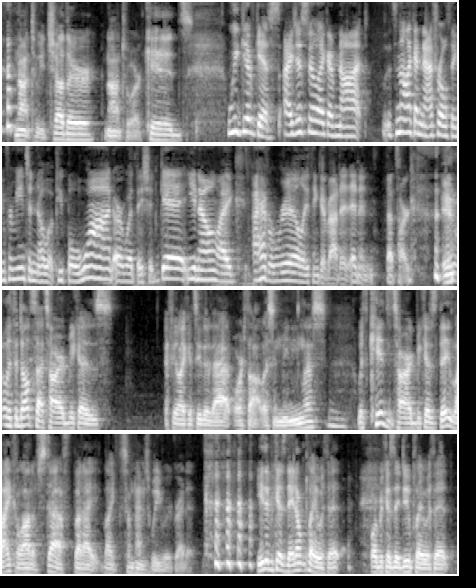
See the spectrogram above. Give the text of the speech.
Not to each other, not to our kids. we give gifts. I just feel like I'm not. It's not like a natural thing for me to know what people want or what they should get. You know, like I have to really think about it, and, and that's hard. And with adults, that's hard because I feel like it's either that or thoughtless and meaningless. Mm. With kids, it's hard because they like a lot of stuff, but I like sometimes we regret it. either because they don't play with it or because they do play with it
